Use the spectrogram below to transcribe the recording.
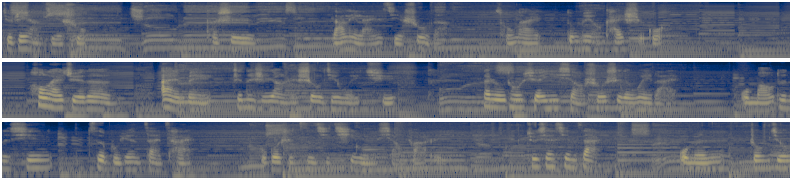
就这样结束。可是哪里来的结束呢？从来都没有开始过。后来觉得暧昧真的是让人受尽委屈，那如同悬疑小说似的未来，我矛盾的心自不愿再猜。不过是自欺欺人的想法而已。就像现在，我们终究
